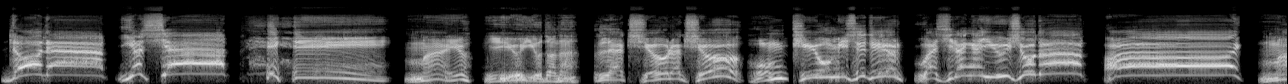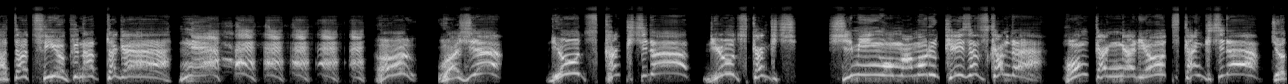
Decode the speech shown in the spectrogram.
どうだ？よっしゃー！まあよ、いよいよだな。楽勝楽勝。本気を見せてやる。わしらが優勝だ。おーい。また強くなったか。おうわしら。両津勘吉だ。両津勘吉。市民を守る警察官だ。本官が両津勘吉だ。ちょっ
